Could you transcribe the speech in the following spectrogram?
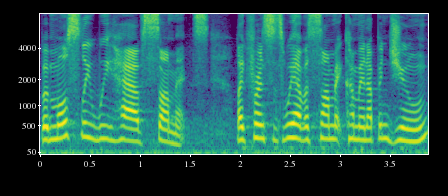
but mostly we have summits. Like, for instance, we have a summit coming up in June,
